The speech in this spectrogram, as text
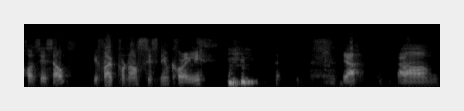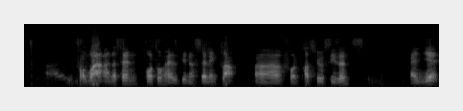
Conceição, if I pronounce his name correctly. yeah. Um, from what I understand, Porto has been a selling club uh, for the past few seasons, and yet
